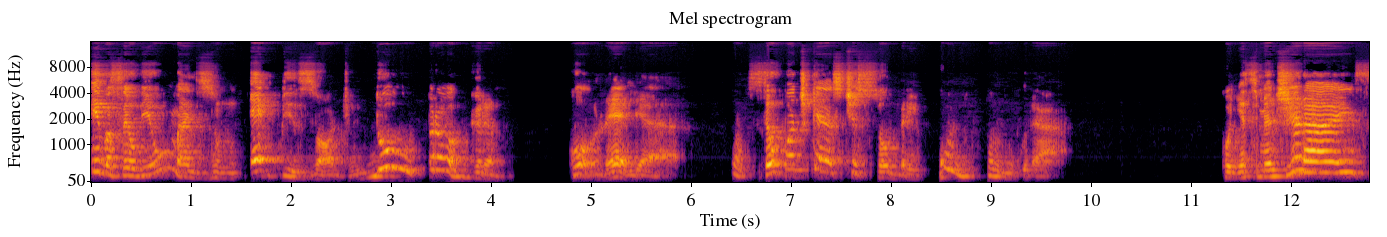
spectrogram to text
E você ouviu mais um episódio do programa Corélia, o seu podcast sobre cultura, conhecimentos gerais,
